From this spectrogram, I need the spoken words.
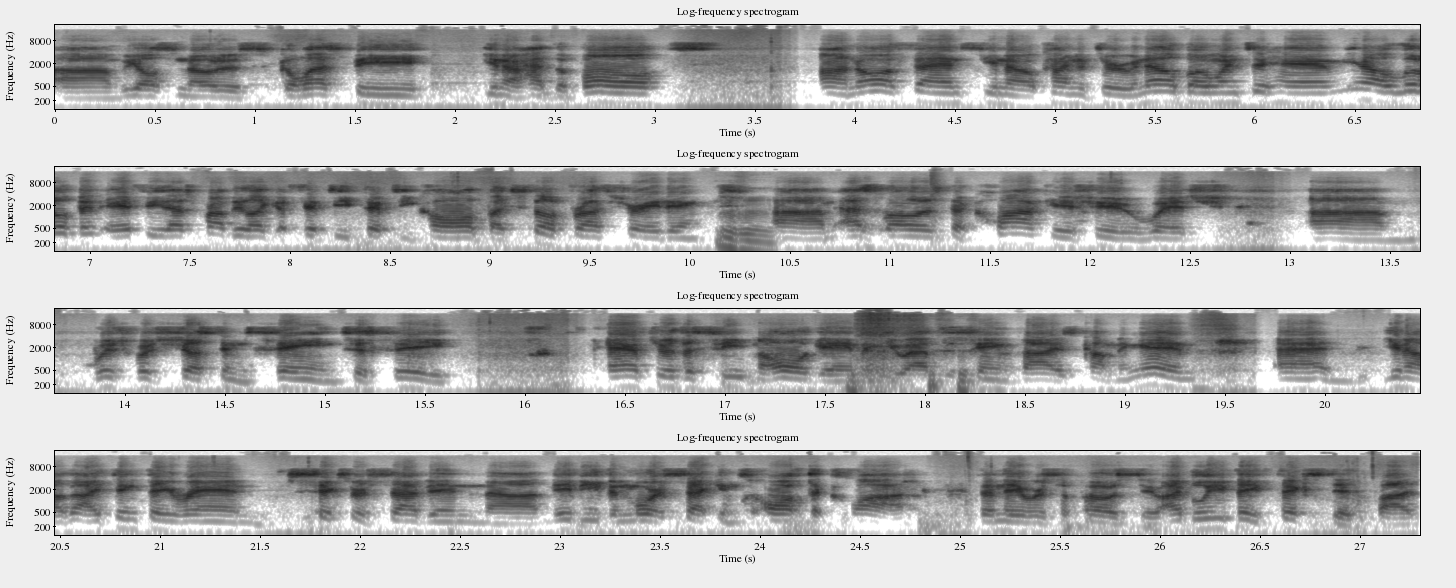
Um, we also noticed Gillespie, you know, had the ball on offense, you know, kind of threw an elbow into him, you know, a little bit iffy. That's probably like a 50 50 call, but still frustrating, Mhm. um, as well as the clock issue, which, um, which was just insane to see after the Seton Hall game, and you have the same guys coming in, and you know, I think they ran six or seven, uh, maybe even more seconds off the clock than they were supposed to. I believe they fixed it, but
